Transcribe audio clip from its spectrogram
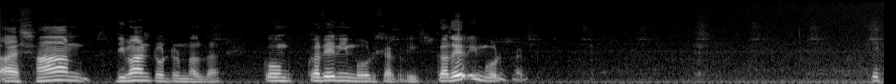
ਆਸਾਨ ਦੀਵਾਨ ਟੋਡਰ ਮਿਲਦਾ। ਕੌਮ ਕਦੇ ਨਹੀਂ ਮੋੜ ਸਕਦੀ, ਕਦੇ ਨਹੀਂ ਮੋੜ ਸਕਦੀ। ਇੱਕ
